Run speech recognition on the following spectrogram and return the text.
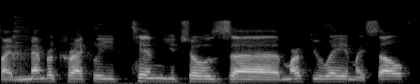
I remember correctly, Tim, you chose uh, Mark Goulet and myself.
